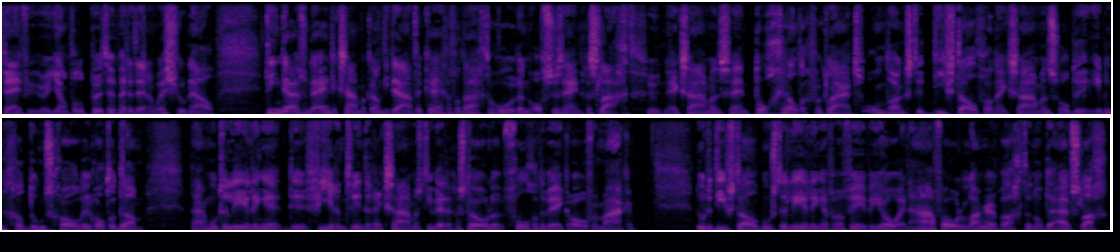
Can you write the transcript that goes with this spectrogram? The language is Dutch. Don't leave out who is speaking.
Speaker 1: Vijf uur, Jan van der Putten met het NOS-journaal. Tienduizenden eindexamenkandidaten krijgen vandaag te horen of ze zijn geslaagd. Hun examens zijn toch geldig verklaard, ondanks de diefstal van examens op de Ibn Galdoen school in Rotterdam. Daar moeten leerlingen de 24 examens die werden gestolen volgende week overmaken. Door de diefstal moesten leerlingen van VWO en HAVO langer wachten op de uitslag.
